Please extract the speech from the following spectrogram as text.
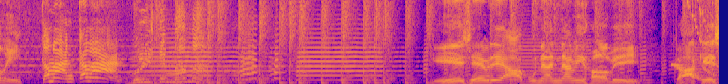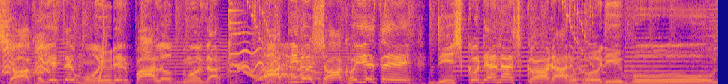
আমি। কামান কামান কে সেবরে আপনার নামই হবে। কাকে শখ হইয়েছে ময়ূরের পালক গোঁজার? হাতিরও শখ হইয়েছে ডিস্কো ড্যানাস করার হরি বল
